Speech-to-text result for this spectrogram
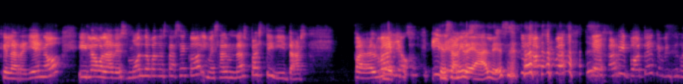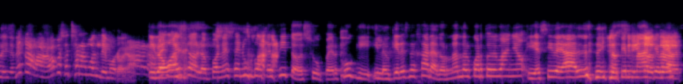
que la relleno y luego la desmoldo cuando está seco y me salen unas pastillitas para el baño. Que, son ideales. De Harry Potter, que mis hijos dicen, venga, vamos a echar a Voldemort. Y luego eso lo pones en un botecito super cookie y lo quieres dejar adornando el cuarto de baño y es ideal y no tiene nada que ver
